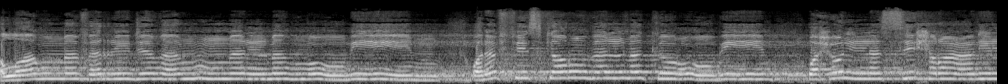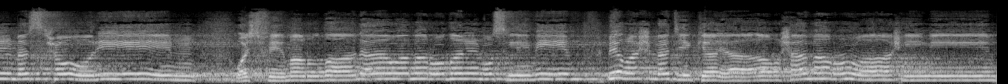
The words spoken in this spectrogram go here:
اللهم فرج هم المهمومين ونفس كرب المكروبين وحل السحر عن المسحورين واشف مرضانا ومرضى المسلمين برحمتك يا أرحم الراحمين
